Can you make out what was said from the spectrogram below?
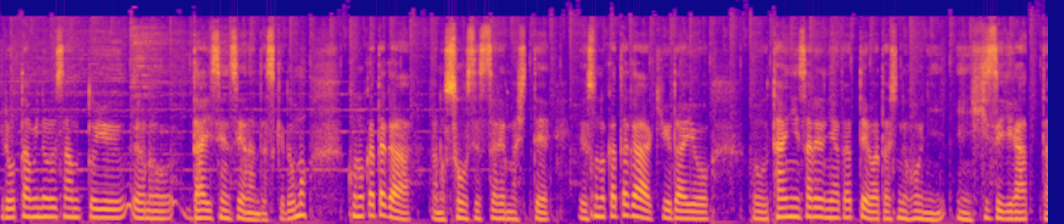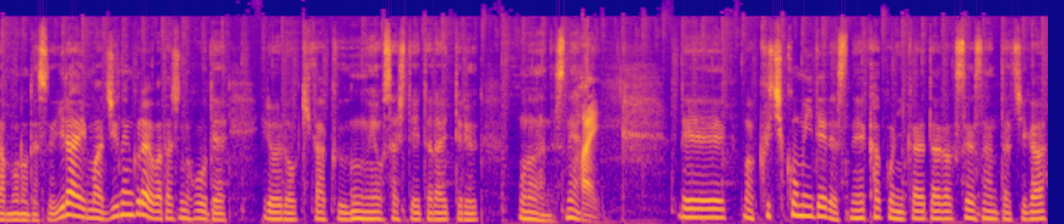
広田稔さんというあの大先生なんですけどもこの方があの創設されましてその方が旧大を退任されるにあたって私の方に引き継ぎがあったものです以来、まあ、10年ぐらい私の方でいろいろ企画運営をさせていただいているものなんですね。はいで、まあ、口コミでですね過去に行かれた学生さんたちが、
